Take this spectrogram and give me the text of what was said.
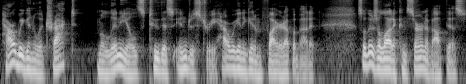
how are we going to attract millennials to this industry? How are we going to get them fired up about it? So there's a lot of concern about this.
